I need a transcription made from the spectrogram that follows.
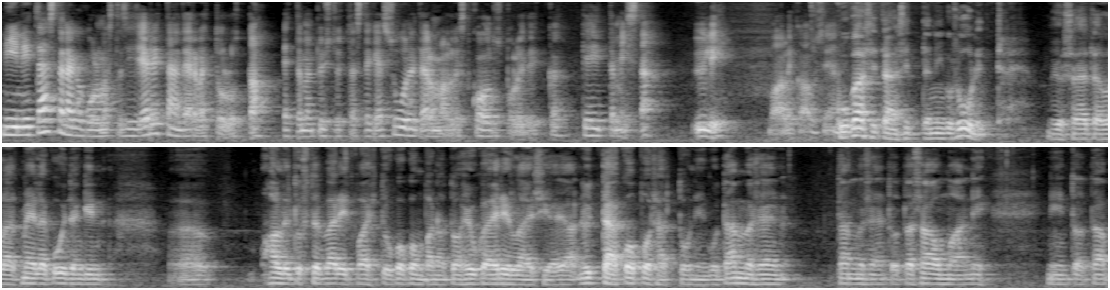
Niin, niin tästä näkökulmasta siis erittäin tervetullutta, että me pystyttäisiin tekemään suunnitelmallista koulutuspolitiikkaa kehittämistä yli vaalikausien. Kuka sitä sitten niin kuin suunnittelee? Jos ajatellaan, että meillä kuitenkin hallitusten värit vaihtuu, kokoonpanot on hiukan erilaisia ja nyt tämä kopo sattuu niin kuin tämmöiseen, tämmöiseen tota saumaan, niin, niin tota,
